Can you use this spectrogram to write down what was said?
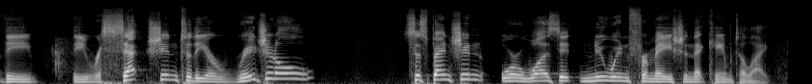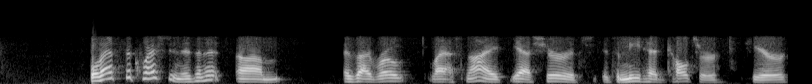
the the reception to the original suspension, or was it new information that came to light? Well, that's the question, isn't it? Um, as I wrote last night, yeah, sure, it's it's a meathead culture here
